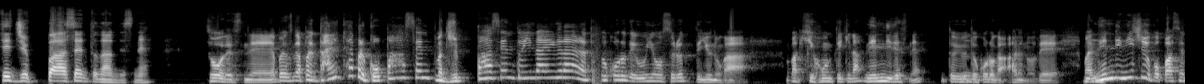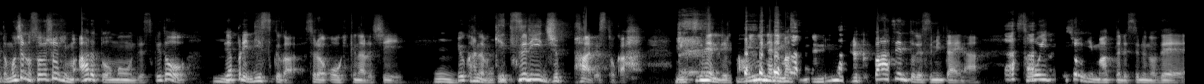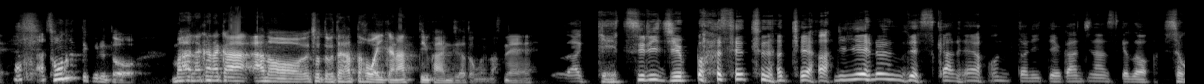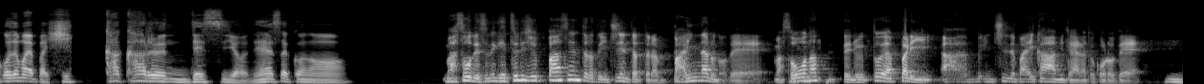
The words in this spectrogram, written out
で10%なんですね。そうですね。やっぱり、やっぱり大体やっぱり5%、まあ10%以内ぐらいなところで運用するっていうのが、まあ基本的な年利ですね。というところがあるので、まあうん年利25%、もちろんそういう商品もあると思うんですけど、やっぱぱりリスクがそれは大きくなるし、り、よくあるのは月利10%ですとか、1年で倍になりますね。みんな100%ですみたいな、そういった商品もあったりするので、そうなってくると、まあなかなか、あの、ちょっと疑った方がいいかなっていう感じだと思いますね。月利10%なんてあり得るんですかね 本当にっていう感じなんですけど、そこでもやっぱり引っかかるんですよね、そこの。まあそうですね。月利10%だと1年経ったら倍になるので、まあそうなってると、やっぱり、ああ、1年で倍か、みたいなところで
